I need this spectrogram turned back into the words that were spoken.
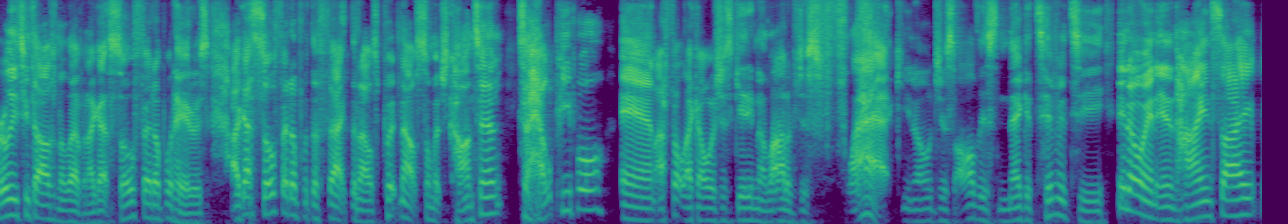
early 2011. I got so fed up with haters. I got so fed up with the fact that I was putting out so much content to help people. And I felt like I was just getting a lot of just flack, you know, just all this negativity. You know, and in hindsight,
